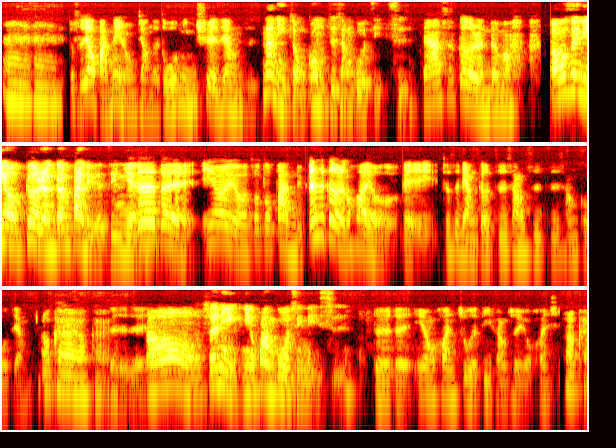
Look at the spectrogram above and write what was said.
嗯嗯，就是要把内容讲的多明确这样子。那你总共智商过几次？等下是个人的吗？然后所以你有个人跟伴侣的经验？对对对，因为有做过伴侣，但是个人的话有给就是两个智商师。智商过这样子。OK OK，对对对，哦，所以你你换过心理师？对对对，因为我换住的地方，所以有换心。OK，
